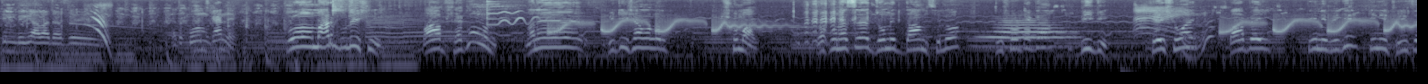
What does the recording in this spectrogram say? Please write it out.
তিন বিঘা আবাদ আছে। এত কম কেন? কম আর বলিসনি বাপ সেকুন মানে ব্রিটিশ আমলের সময়। তখন হচ্ছে জমির দাম ছিল দুশো টাকা বিঘি সেই সময় বাপ এই তিন বিঘি কিনে থুইছে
